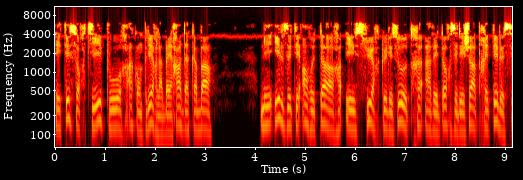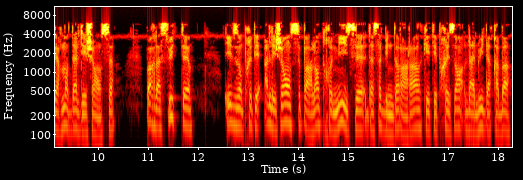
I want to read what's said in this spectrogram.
étaient sortis pour accomplir la Bayra d'Aqaba. Mais ils étaient en retard et sûrs que les autres avaient d'ores et déjà prêté le serment d'allégeance. Par la suite, ils ont prêté allégeance par l'entremise d'Assad bin Darara qui était présent la nuit d'Aqaba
